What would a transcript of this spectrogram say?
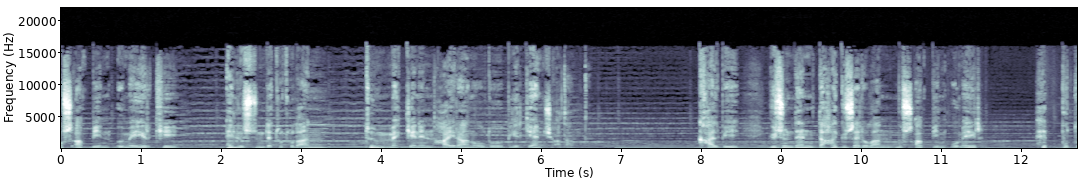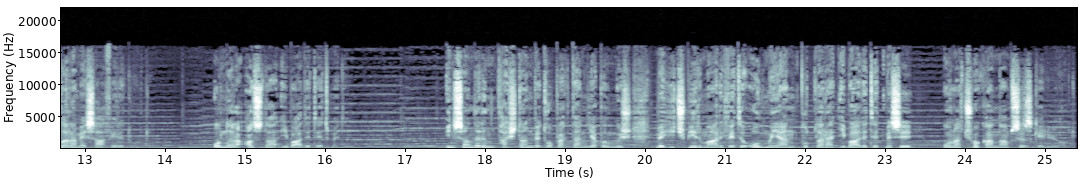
Mus'ab bin Ümeyr ki el üstünde tutulan, tüm Mekke'nin hayran olduğu bir genç adamdı. Kalbi yüzünden daha güzel olan Mus'ab bin Umeyr hep putlara mesafeli durdu. Onlara asla ibadet etmedi. İnsanların taştan ve topraktan yapılmış ve hiçbir marifeti olmayan putlara ibadet etmesi ona çok anlamsız geliyordu.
